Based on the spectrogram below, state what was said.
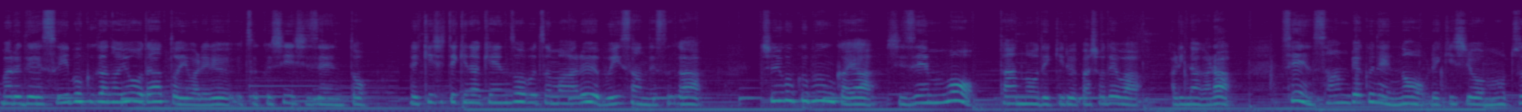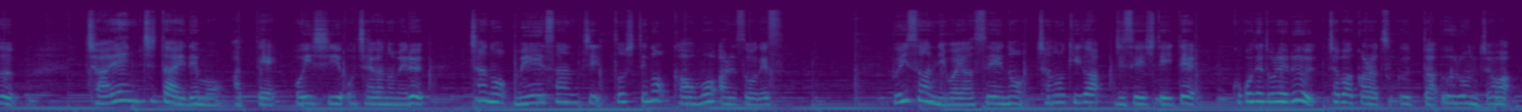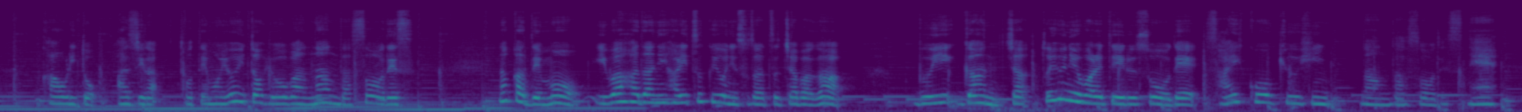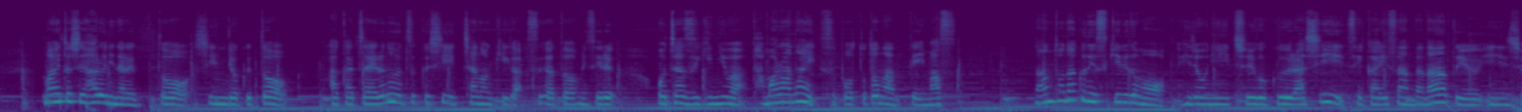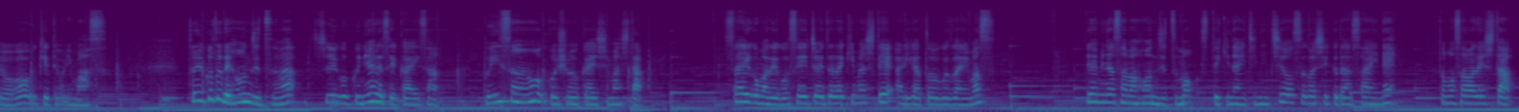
まるで水墨画のようだと言われる美しい自然と歴史的な建造物もある V 山ですが中国文化や自然も堪能できる場所ではありながら1300年の歴史を持つ茶園地帯でもあって美味しいお茶が飲める茶の名産地としての顔もあるそうです。V 山には野生の茶の木が自生していてここで採れる茶葉から作ったウーロン茶は香りと味がとても良いと評判なんだそうです。中でも岩肌に張り付くように育つ茶葉が V ガン茶というふうに呼ばれているそうで最高級品なんだそうですね。毎年春になると新緑と赤茶色の美しい茶の木が姿を見せるお茶好きにはたまらないスポットとなっています。なんとなくですけれども非常に中国らしい世界遺産だなという印象を受けております。ということで本日は中国にある世界遺産 V 山をご紹介しました。最後までご清聴いただきましてありがとうございます。では皆様本日も素敵な一日をお過ごしくださいね。友沢でした。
